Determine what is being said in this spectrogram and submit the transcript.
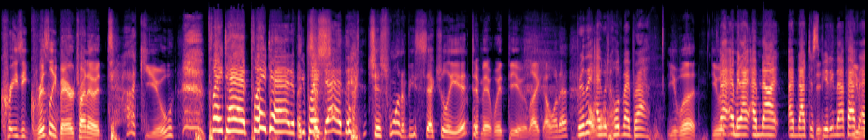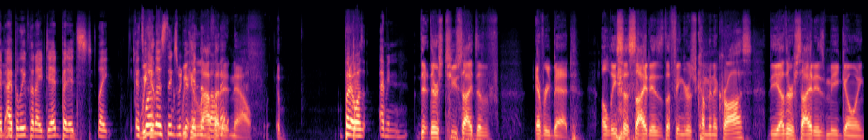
crazy grizzly bear trying to attack you. Play dead play dead. If you play just, dead. I just want to be sexually intimate with you. Like i want to really? I would hold my breath. You would. You would. I, mean I, i'm not i'm not disputing that fact. You- I, I believe that i did but it's like it's one can, of those things when we you're can in the laugh moment at it now. But it was i mean there, there's two sides of every bed. Alisa's side is the fingers coming across. The other side is me going,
